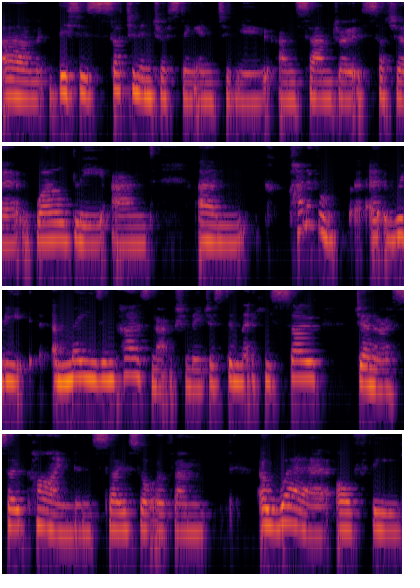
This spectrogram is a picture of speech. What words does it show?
Um, this is such an interesting interview, and Sandro is such a worldly and um, kind of a, a, really amazing person, actually, just in that he's so generous, so kind, and so sort of um, aware of the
